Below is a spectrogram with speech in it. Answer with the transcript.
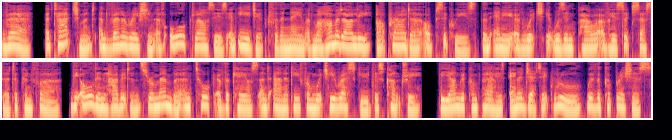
There, attachment and veneration of all classes in Egypt for the name of Muhammad Ali are prouder obsequies than any of which it was in power of his successor to confer. The old inhabitants remember and talk of the chaos and anarchy from which he rescued this country. The younger compare his energetic rule with the capricious,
